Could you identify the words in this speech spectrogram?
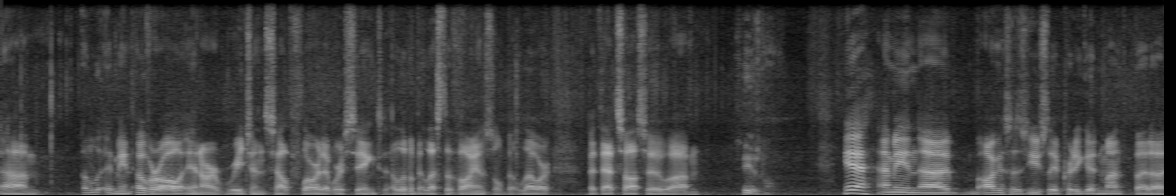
um, I mean, overall in our region, South Florida, we're seeing a little bit less. The volumes a little bit lower, but that's also. Um, Seasonal. yeah, I mean, uh, August is usually a pretty good month, but uh,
